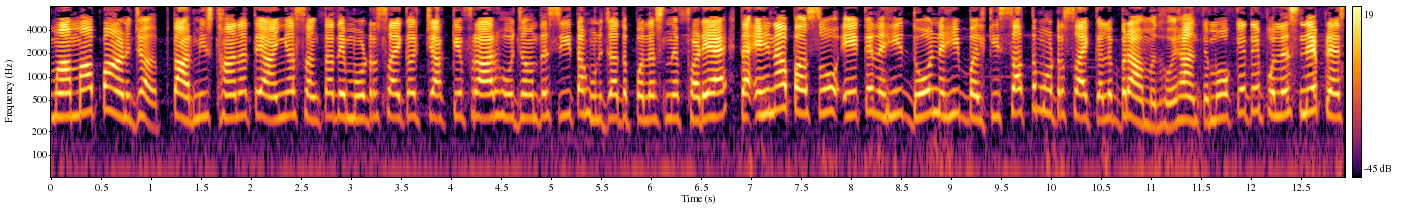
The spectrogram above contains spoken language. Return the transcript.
ਮਾਮਾ ਭਾਣਜਾ ਧਾਰਮਿਕ ਸਥਾਨਾਂ ਤੇ ਆਈਆਂ ਸੰਗਤਾਂ ਦੇ ਮੋਟਰਸਾਈਕਲ ਚੱਕ ਕੇ ਫਰਾਰ ਹੋ ਜਾਂਦੇ ਸੀ। ਤਾਂ ਹੁਣ ਜਦ ਪੁਲਿਸ ਨੇ ਫੜਿਆ ਤਾਂ ਇਹਨਾਂ ਪਾਸੋਂ ਇੱਕ ਨਹੀਂ, ਦੋ ਨਹੀਂ, ਬਲਕਿ ਸੱਤ ਮੋਟਰਸਾਈਕਲ ਬਰਾਮਦ ਹੋਏ ਹਨ। ਤੇ ਮੌਕੇ ਤੇ ਪੁਲਿਸ ਨੇ ਪ੍ਰੈਸ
